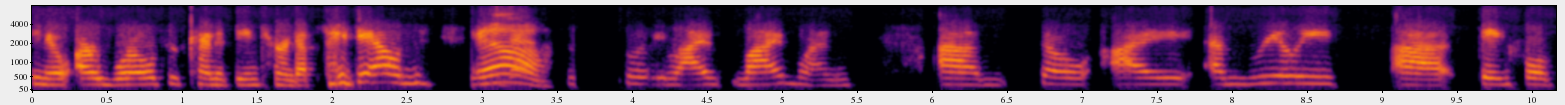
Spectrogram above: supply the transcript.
you know, our world is kind of being turned upside down. Yeah. Especially live, live ones. Um, so I am really uh, thankful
